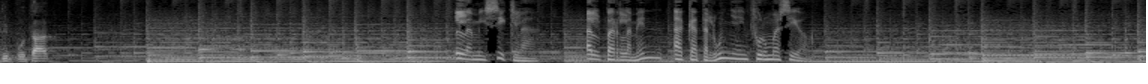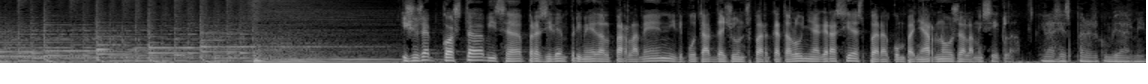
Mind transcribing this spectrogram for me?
diputat. L'Hemicicle. El Parlament a Catalunya Informació. I Josep Costa, vicepresident primer del Parlament i diputat de Junts per Catalunya, gràcies per acompanyar-nos a l'hemicicle. Gràcies per convidar-me.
